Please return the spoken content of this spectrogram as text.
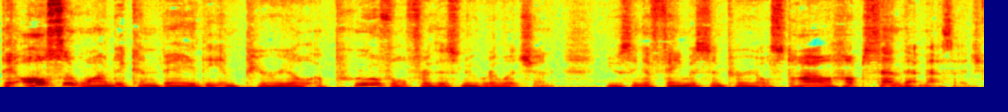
They also wanted to convey the imperial approval for this new religion. Using a famous imperial style helped send that message.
